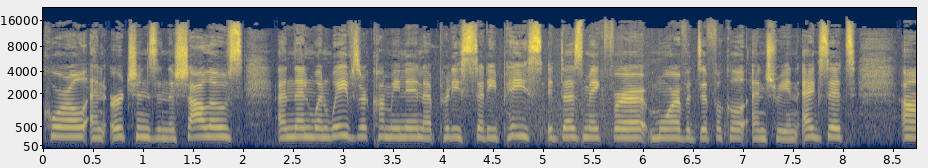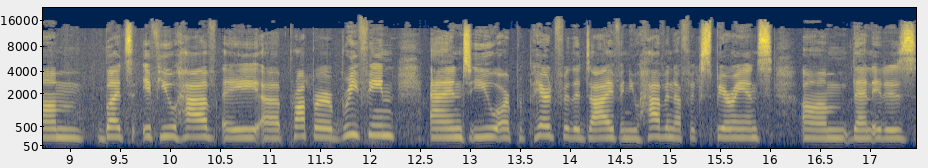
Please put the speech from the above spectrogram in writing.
coral, and urchins in the shallows. And then when waves are coming in at pretty steady pace, it does make for more of a difficult entry and exit. Um, but if you have a, a proper briefing and you are prepared for the dive and you have enough experience, um, then it is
